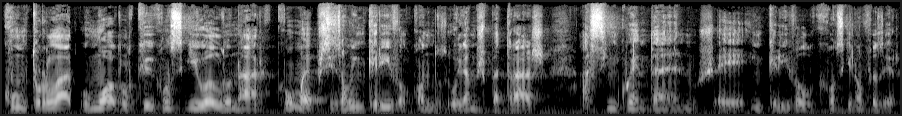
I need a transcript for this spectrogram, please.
controlar o módulo que conseguiu alunar com uma precisão incrível. Quando olhamos para trás, há 50 anos, é incrível o que conseguiram fazer.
